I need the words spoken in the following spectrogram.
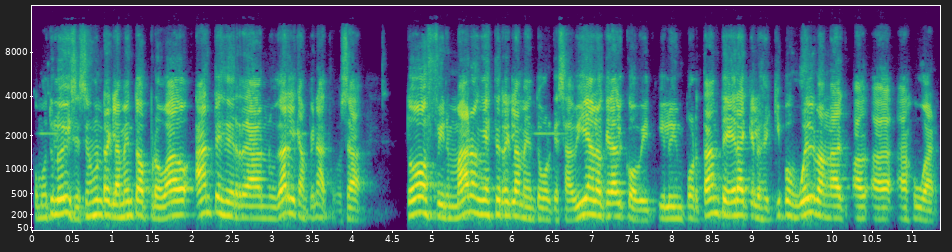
como tú lo dices, es un reglamento aprobado antes de reanudar el campeonato. O sea, todos firmaron este reglamento porque sabían lo que era el COVID y lo importante era que los equipos vuelvan a, jugar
